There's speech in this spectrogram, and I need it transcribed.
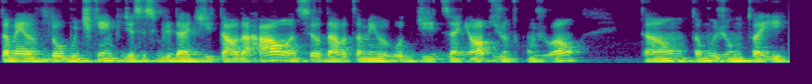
Também eu dou o bootcamp de acessibilidade digital da HAL, antes eu dava também o de Design Ops junto com o João. Então, estamos junto aí,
